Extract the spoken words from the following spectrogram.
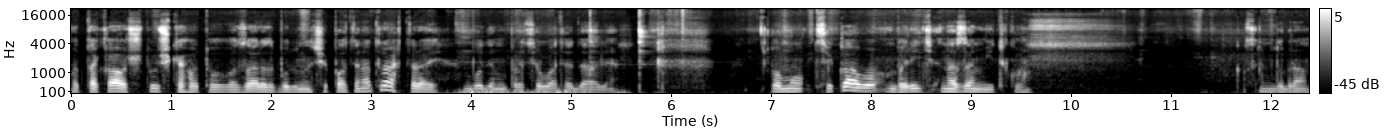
От така от штучка готова. Зараз буду начіпати на трактора і будемо працювати далі. Кому цікаво, беріть на замітку. Всім добра.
